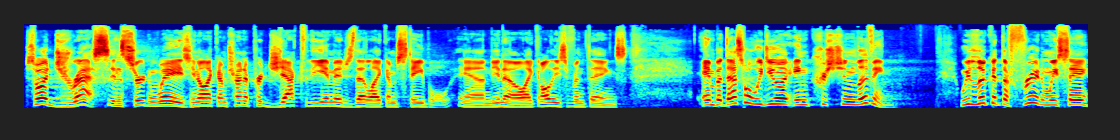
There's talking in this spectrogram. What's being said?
So I dress in certain ways, you know, like I'm trying to project the image that like I'm stable and, you know, like all these different things. And but that's what we do in Christian living. We look at the fruit and we say,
